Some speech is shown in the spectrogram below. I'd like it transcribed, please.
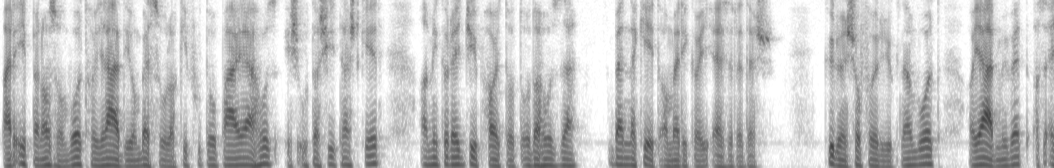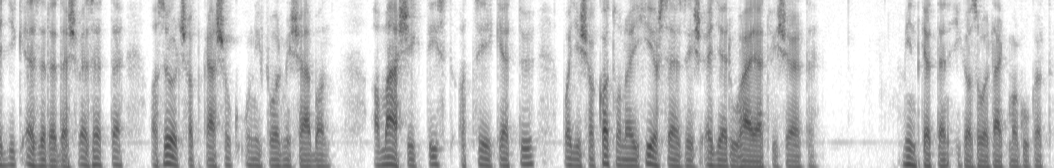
Már éppen azon volt, hogy rádión beszól a kifutópályához és utasítást kér, amikor egy jeep hajtott oda hozzá, benne két amerikai ezredes. Külön sofőrjük nem volt, a járművet az egyik ezredes vezette a zöld sapkások uniformisában, a másik tiszt a C2, vagyis a katonai hírszerzés egyenruháját viselte. Mindketten igazolták magukat.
